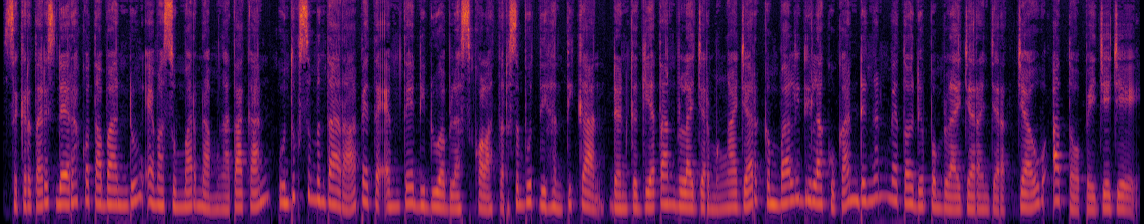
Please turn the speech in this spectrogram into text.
Sekretaris Daerah Kota Bandung Emma Sumarna mengatakan, untuk sementara PTMT di 12 sekolah tersebut dihentikan dan kegiatan belajar mengajar kembali dilakukan dengan metode pembelajaran jarak jauh atau PJJ.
